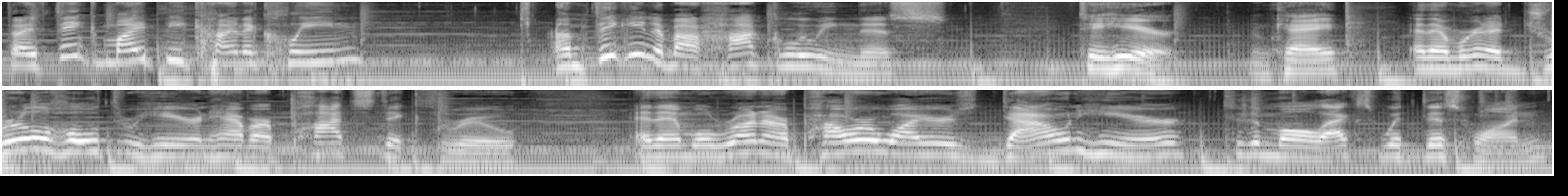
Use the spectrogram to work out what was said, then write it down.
that I think might be kind of clean. I'm thinking about hot gluing this to here, okay? And then we're going to drill a hole through here and have our pot stick through and then we'll run our power wires down here to the Molex with this one.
